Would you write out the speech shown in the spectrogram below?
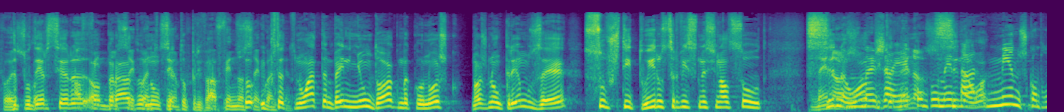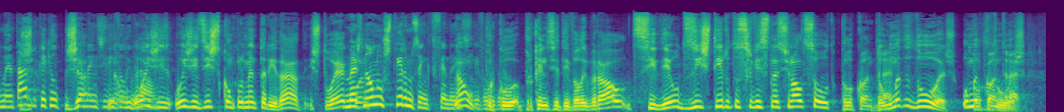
pois, de poder ser operado num setor privado. e, portanto, tempo. não há também nenhum dogma connosco. Nós não queremos é substituir o Serviço Nacional de Saúde. Se ótica, Mas já é complementar, menos complementar do que aquilo que defende a Iniciativa Liberal. Hoje, hoje existe complementaridade. Isto é, Mas quando... não nos termos em que defende a Iniciativa não, porque, Liberal. porque a Iniciativa Liberal decidiu desistir do Serviço Nacional de Saúde. Pelo contrário. De uma de duas. Uma Pelo de contrário. duas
